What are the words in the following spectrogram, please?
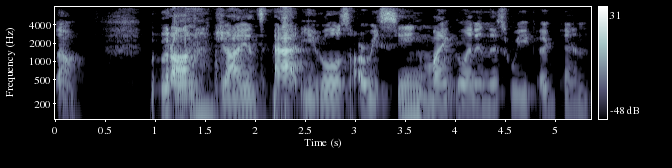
So, moving on, Giants at Eagles. Are we seeing Mike Glennon this week again?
